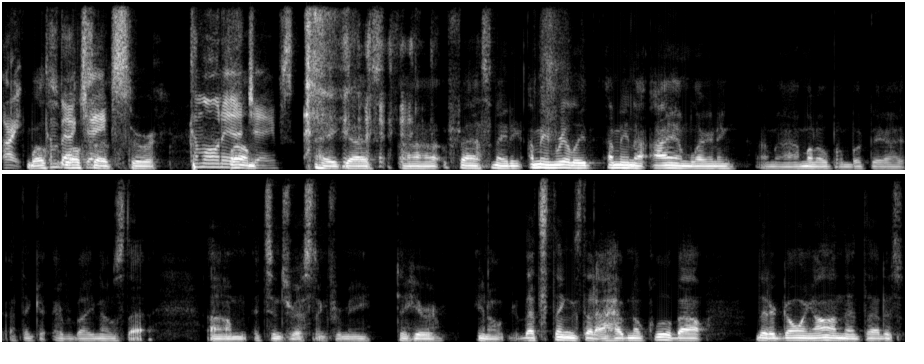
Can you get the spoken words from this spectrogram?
All right. Well, come back, well James. said, Stuart. Come on in, Well, James. hey guys, uh, fascinating. I mean, really, I mean, I am learning. I mean, I'm an open book there. I, I think everybody knows that. Um, it's interesting for me to hear. You know, that's things that I have no clue about that are going on. That that is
